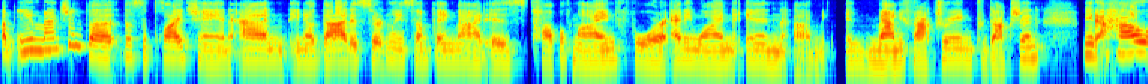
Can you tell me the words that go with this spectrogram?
um, you mentioned the the supply chain, and you know that is certainly something that is top of mind for anyone in um, in manufacturing production. I mean, how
